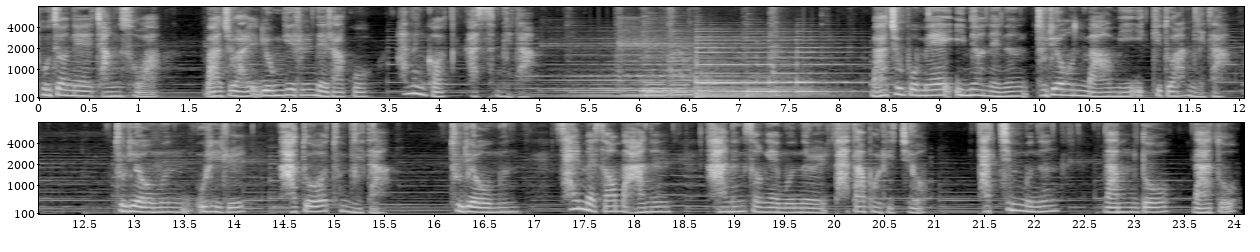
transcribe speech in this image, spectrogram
도전의 장소와 마주할 용기를 내라고 하는 것 같습니다. 마주봄의 이면에는 두려운 마음이 있기도 합니다. 두려움은 우리를 가두어 둡니다. 두려움은 삶에서 많은 가능성의 문을 닫아버리죠. 닫힌 문은 남도 나도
